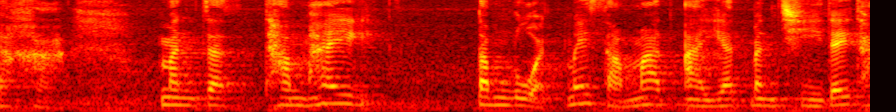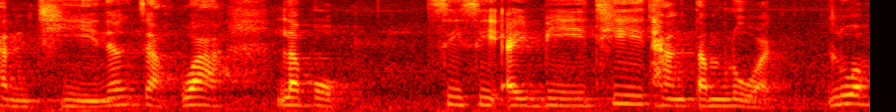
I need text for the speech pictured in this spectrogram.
อะค่ะ มันจะทำให้ตำรวจไม่สามารถอายัดบัญชีได้ทันที เนื่องจากว่าระบบ CCIB ที่ทางตำรวจร่วม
